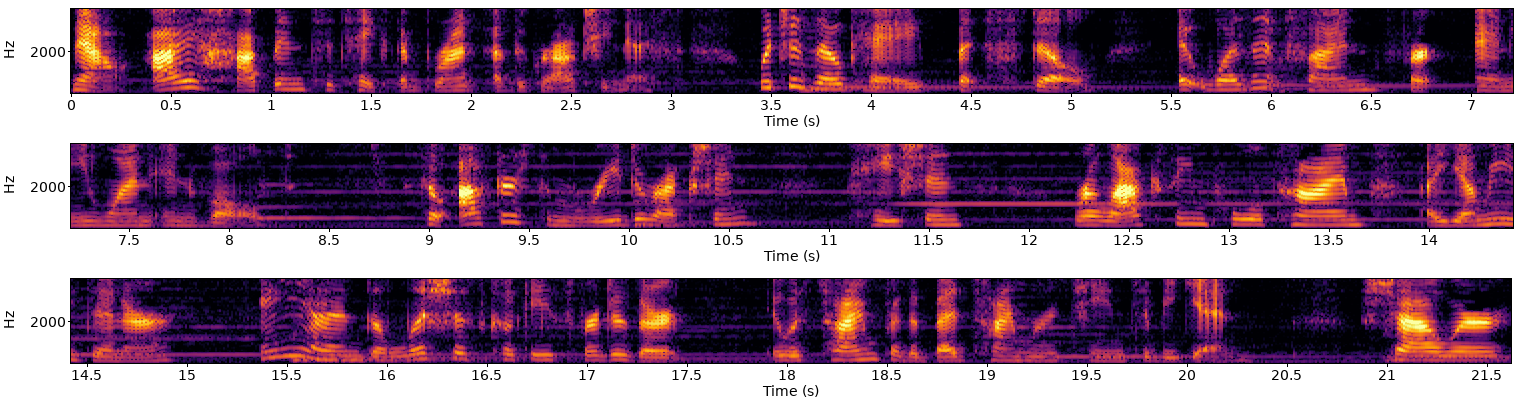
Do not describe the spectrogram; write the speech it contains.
Now, I happened to take the brunt of the grouchiness, which is okay, but still, it wasn't fun for anyone involved. So, after some redirection, patience, relaxing pool time, a yummy dinner, and delicious cookies for dessert, it was time for the bedtime routine to begin shower,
